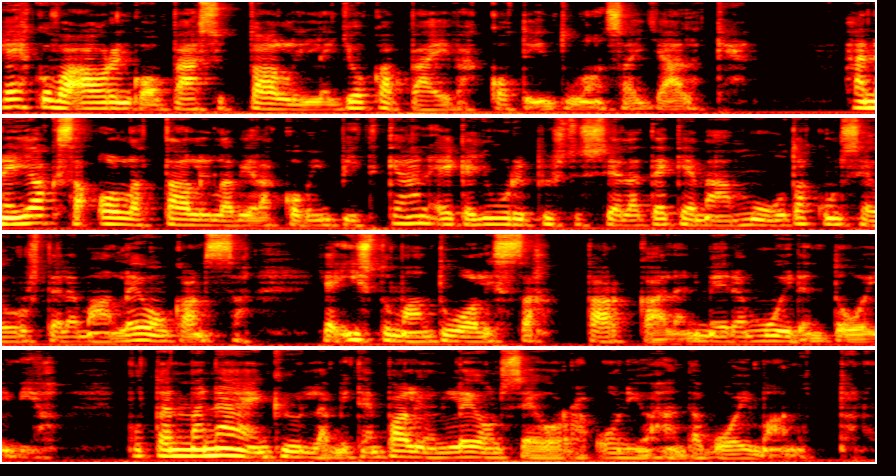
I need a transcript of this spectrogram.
Hehkova aurinko on päässyt tallille joka päivä kotiin tulonsa jälkeen. Hän ei jaksa olla tallilla vielä kovin pitkään, eikä juuri pysty siellä tekemään muuta kuin seurustelemaan Leon kanssa ja istumaan tuolissa tarkkailen meidän muiden toimia. Mutta mä näen kyllä, miten paljon Leon seura on jo häntä voimaannuttanut.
